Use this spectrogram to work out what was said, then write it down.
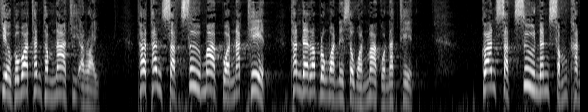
เกี่ยวกับว่าท่านทำหน้าที่อะไร ถ้าท่านสัตย์ซื่อมากกว่านักเทศ ท่านได้รับรางวัลในสวรรค์มากกว่านักเทศ การสัตย์ซื่อนั้นสำคัญ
